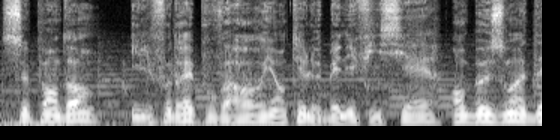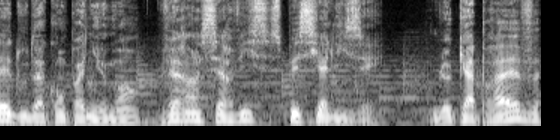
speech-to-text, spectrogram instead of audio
Cependant, il faudrait pouvoir orienter le bénéficiaire en besoin d'aide ou d'accompagnement vers un service spécialisé, le CAPREV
